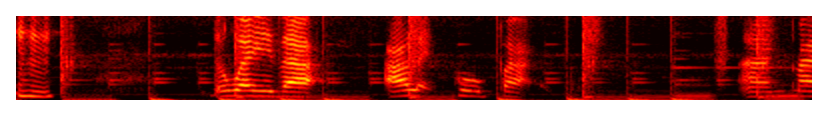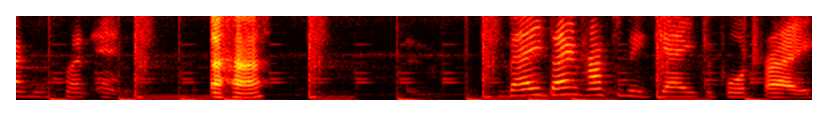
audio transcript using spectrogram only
Mhm. The way that Alec pulled back and Magnus went in. Uh huh. They don't have to be gay to portray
